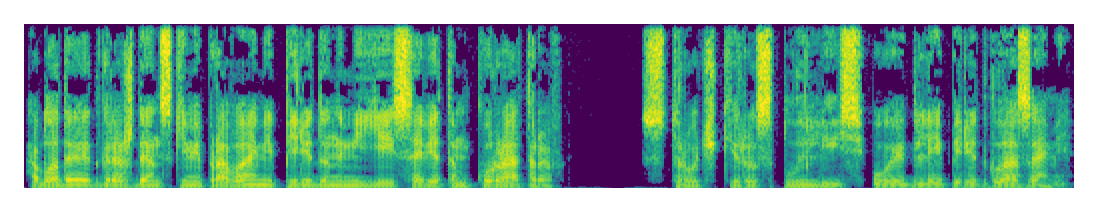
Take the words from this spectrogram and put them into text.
обладает гражданскими правами, переданными ей советом кураторов. Строчки расплылись у Эгле перед глазами.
